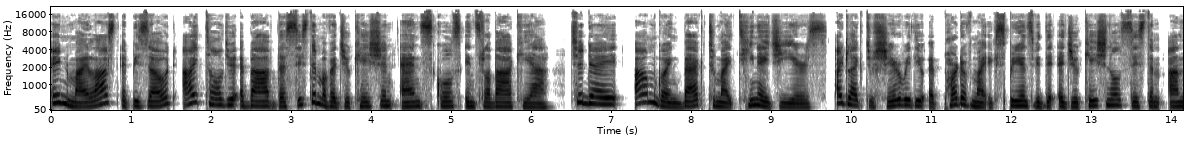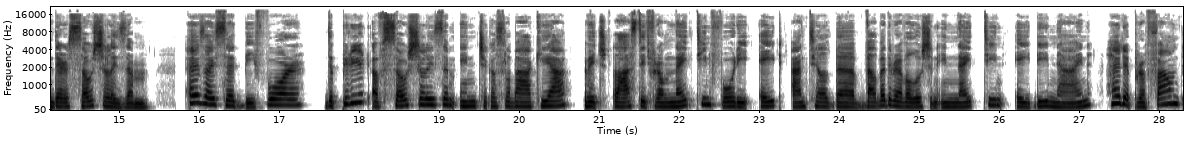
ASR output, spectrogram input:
In my last episode, I told you about the system of education and schools in Slovakia. Today, I'm going back to my teenage years. I'd like to share with you a part of my experience with the educational system under socialism. As I said before, the period of socialism in Czechoslovakia, which lasted from 1948 until the Velvet Revolution in 1989, had a profound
